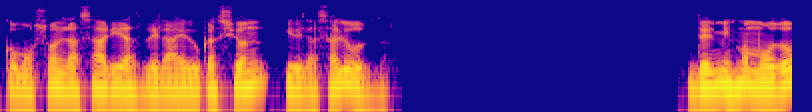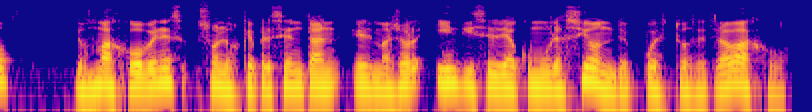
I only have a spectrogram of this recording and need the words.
como son las áreas de la educación y de la salud. Del mismo modo, los más jóvenes son los que presentan el mayor índice de acumulación de puestos de trabajo.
